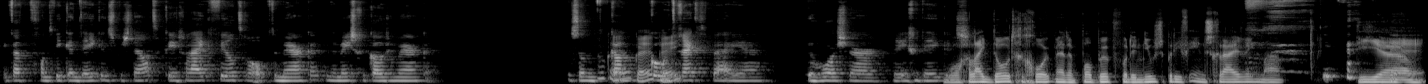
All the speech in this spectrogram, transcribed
ik had van het weekend dekens besteld, kun je gelijk filteren op de merken, de meest gekozen merken. Dus dan kan, kom ik oké. direct bij eh, de Horser Ik regendekens. word gelijk doodgegooid met een pop-up voor de nieuwsbrief inschrijving. Maar die... eh, Eh,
